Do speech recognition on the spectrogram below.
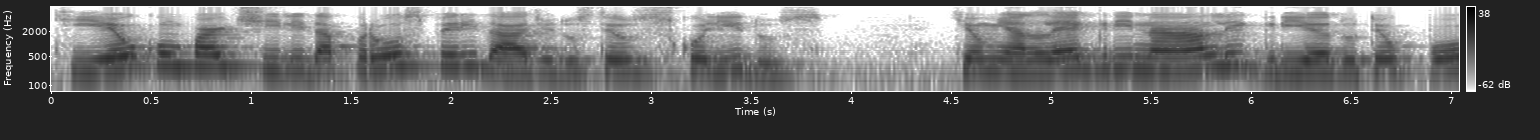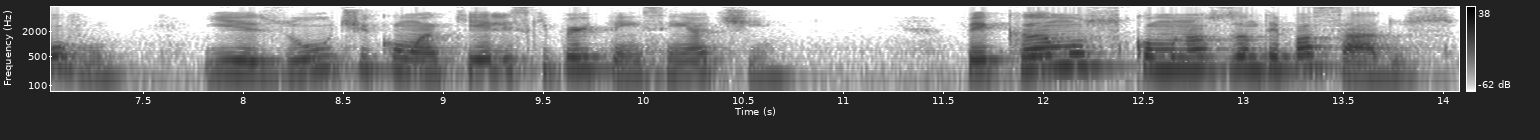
que eu compartilhe da prosperidade dos teus escolhidos, que eu me alegre na alegria do teu povo e exulte com aqueles que pertencem a ti. Pecamos como nossos antepassados.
